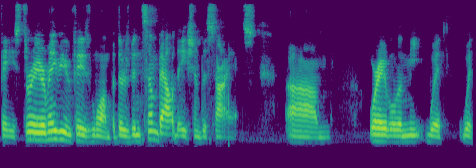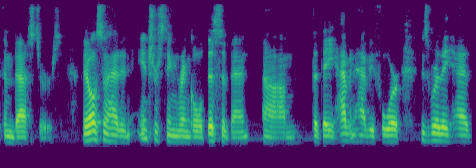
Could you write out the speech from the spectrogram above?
phase three or maybe even phase one, but there's been some validation of the science. Um, we're able to meet with with investors. They also had an interesting wrinkle at this event um, that they haven't had before, is where they had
